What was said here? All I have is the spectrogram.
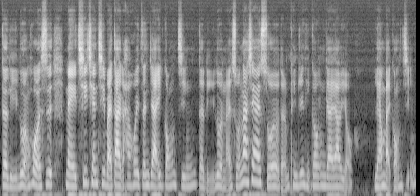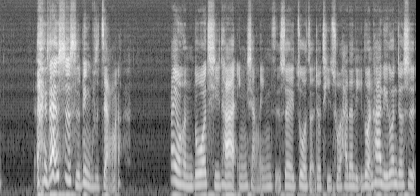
的理论，或者是每七千七百大卡还会增加一公斤的理论来说，那现在所有的人平均体重应该要有两百公斤，但事实并不是这样嘛。它有很多其他影响的因子，所以作者就提出了他的理论，他的理论就是。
